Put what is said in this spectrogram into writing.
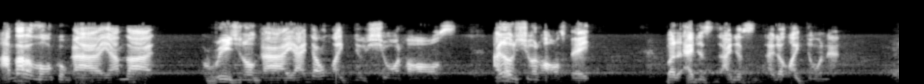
I'm not a local guy. I'm not a regional guy. I don't like to do short hauls. I know short hauls pay, but I just, I just, I don't like doing that.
